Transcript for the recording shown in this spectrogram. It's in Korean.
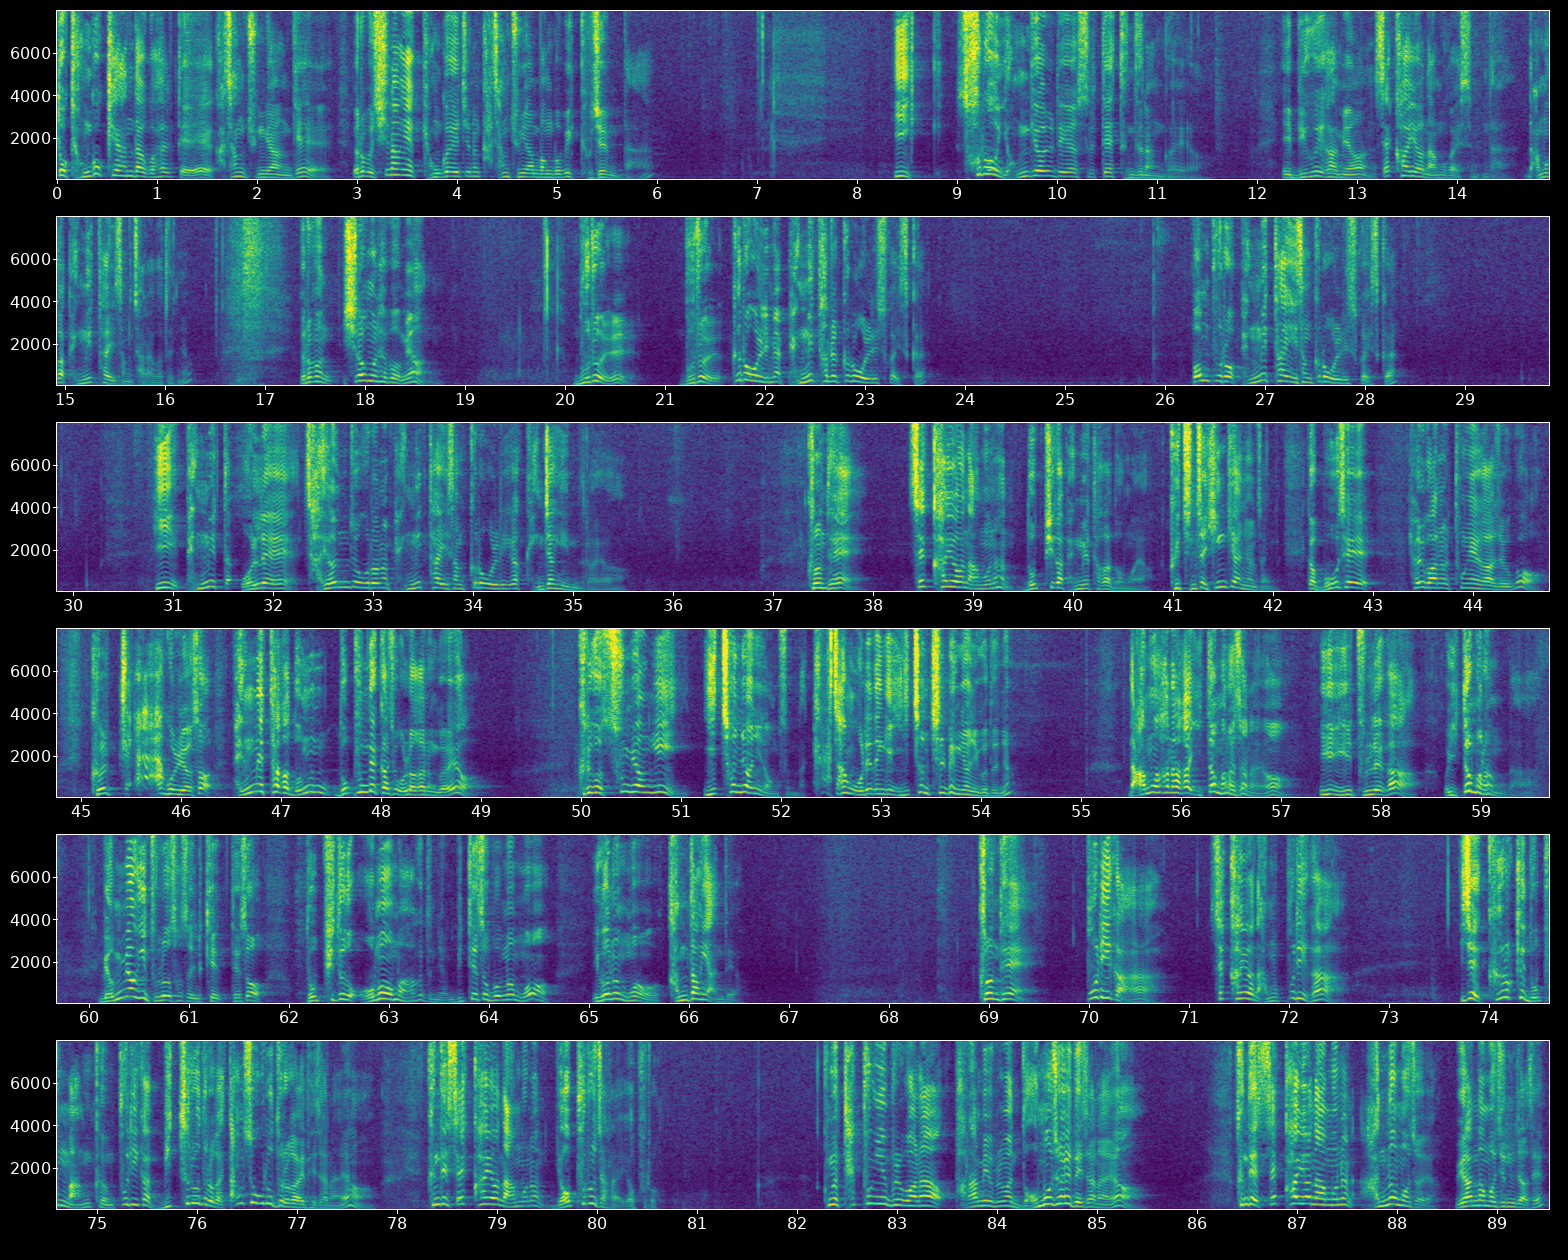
또 경고케 한다고 할 때 가장 중요한 게 여러분 신앙에 경고해지는 가장 중요한 방법이 교제입니다. 이 서로 연결되었을 때 든든한 거예요. 이 미국에 가면 세카이어 나무가 있습니다. 나무가 100m 이상 자라거든요. 여러분 실험을 해보면 물을 물을 끌어올리면 100m를 끌어올릴 수가 있을까요? 펌프로 100m 이상 끌어올릴 수가 있을까요? 이 100m 원래 자연적으로는 100m 이상 끌어올리기가 굉장히 힘들어요. 그런데 세카이어 나무는 높이가 100m가 넘어요. 그 진짜 신기한 현상입니다. 그러니까 모세 혈관을 통해 가지고 그걸 쫙 올려서 100m가 넘는 높은 데까지 올라가는 거예요. 그리고 수명이 2000년이 넘습니다. 가장 오래된 게 2700년이거든요. 나무 하나가 이따만 하잖아요. 이, 이 둘레가 이따만 합니다. 몇 명이 둘러서서 이렇게 돼서 높이도 어마어마하거든요. 밑에서 보면 뭐 이거는 뭐 감당이 안 돼요. 그런데 뿌리가 세카이어 나무 뿌리가 이제 그렇게 높은 만큼 뿌리가 밑으로 들어가요. 땅 속으로 들어가야 되잖아요. 근데 세카이어 나무는 옆으로 자라요. 옆으로. 그러면 태풍이 불거나 바람이 불면 넘어져야 되잖아요. 근데 세카이어 나무는 안 넘어져요. 왜 안 넘어지는지 아세요?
